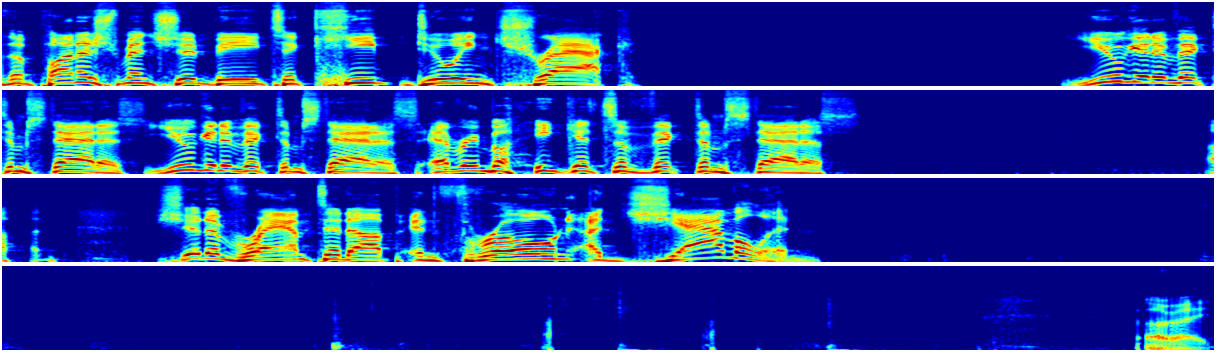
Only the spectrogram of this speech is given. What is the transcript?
The punishment should be to keep doing track. You get a victim status. You get a victim status. Everybody gets a victim status. should have ramped it up and thrown a javelin. All right.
